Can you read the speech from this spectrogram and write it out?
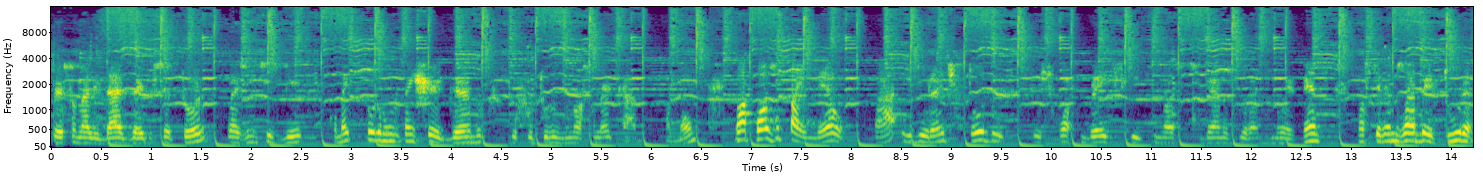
personalidades aí do setor para a gente ver como é que todo mundo está enxergando o futuro do nosso mercado, tá bom? Então, após o painel, tá? E durante todos os coffee breaks que, que nós tivemos durante no evento, nós teremos a abertura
